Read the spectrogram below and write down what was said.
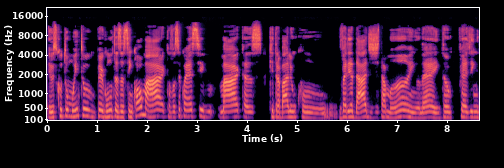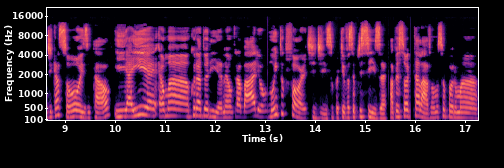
Eu escuto muito perguntas assim: qual marca? Você conhece marcas que trabalham com variedade de tamanho, né? Então pedem indicações e tal. E aí é, é uma curadoria, né? Um trabalho muito forte disso, porque você precisa. A pessoa que tá lá, vamos supor, uma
